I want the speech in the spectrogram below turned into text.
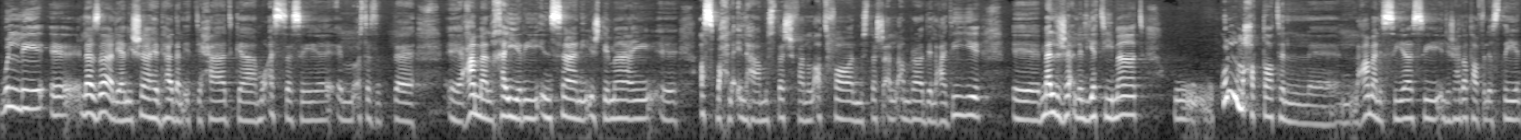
واللي آه، لا زال يعني شاهد هذا الاتحاد كمؤسسة مؤسسة آه، عمل خيري إنساني اجتماعي آه، أصبح لها مستشفى للأطفال مستشفى الأمراض العادية ملجأ لليتيمات وكل محطات العمل السياسي اللي شهدتها فلسطين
